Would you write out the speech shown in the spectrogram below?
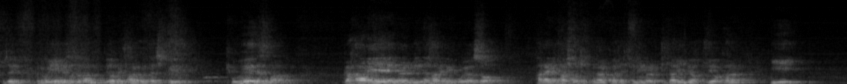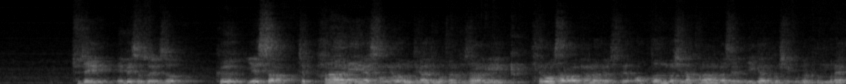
주제입니다. 그리고 이 에베소서는 여러분이 잘 알고 있다시피 교회에 대해서 말합니다. 그러니까 하나님을 믿는 사람이 모여서 하나님이 다시 오실 그날까지 주님을 기다리며 기억하는 이 주제인 에베소서에서 그 옛사람, 즉 하나님의 성령을 온전히 알지 못하는 그 사람이 새로운 사람으로 변화되었을 때 어떤 것이 나타나는 것을 얘기하는 것이 오늘 본문의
